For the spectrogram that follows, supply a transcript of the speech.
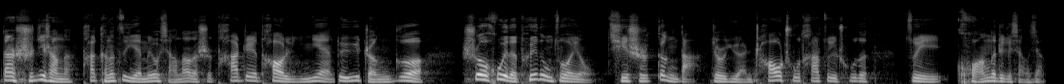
但实际上呢，他可能自己也没有想到的是，他这套理念对于整个社会的推动作用其实更大，就是远超出他最初的最狂的这个想象。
